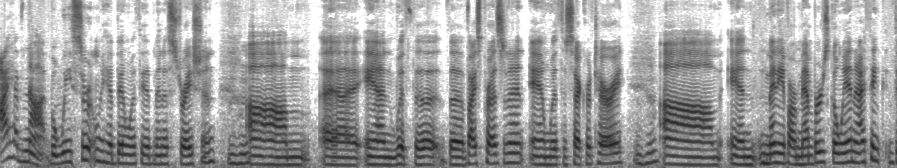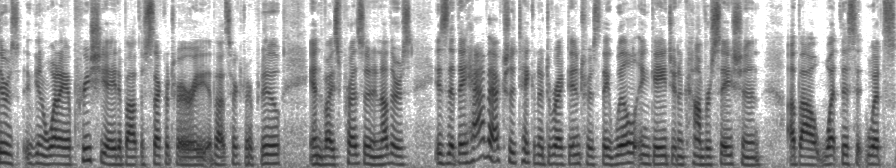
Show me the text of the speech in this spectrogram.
I have not, but we certainly have been with the administration Mm-hmm. um, uh, and with the, the vice president and with the secretary. Mm-hmm. Um, and many of our members go in. And I think there's, you know, what I appreciate about the secretary, about Secretary Perdue and the vice president and others is that they have actually taken a direct interest. They will engage in a conversation about what this, what's,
